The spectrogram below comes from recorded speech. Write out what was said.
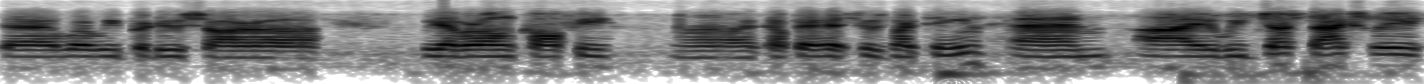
that, where we produce our uh, we have our own coffee, uh, Café Jesus Martin, and I we just actually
